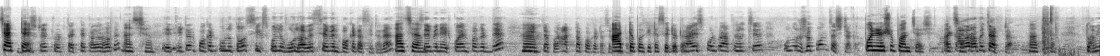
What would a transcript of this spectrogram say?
চারটা। চারটা কালার হবে। আচ্ছা। এটার পকেট মূলত সিক্স বললে ভুল হবে সেভেন পকেট আছে এটা না আচ্ছা। সেভেন এইট কয়েন পকেট দে হ্যাঁ। আটটা পকেট আছে আটটা পকেট আছে এটা প্রাইস পড়বে আপনার হচ্ছে পনেরোশো পঞ্চাশ টাকা। পনেরোশো পঞ্চাশ। আচ্ছা। কালার হবে চারটা। আচ্ছা। আমি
